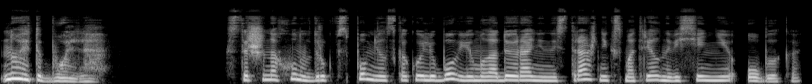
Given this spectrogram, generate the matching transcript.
Но это больно». Старшина Хун вдруг вспомнил, с какой любовью молодой раненый стражник смотрел на весеннее облако,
